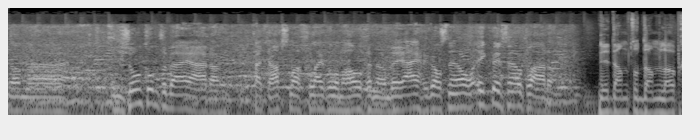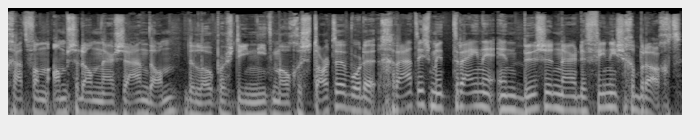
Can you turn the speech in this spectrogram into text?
dan, en de zon komt erbij, ja, dan gaat je hartslag gelijk wel omhoog. En dan ben je eigenlijk al snel, ik ben snel klaar dan. De Dam tot Damloop gaat van Amsterdam naar Zaandam. De lopers die niet mogen starten worden gratis met treinen en bussen naar de finish gebracht.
